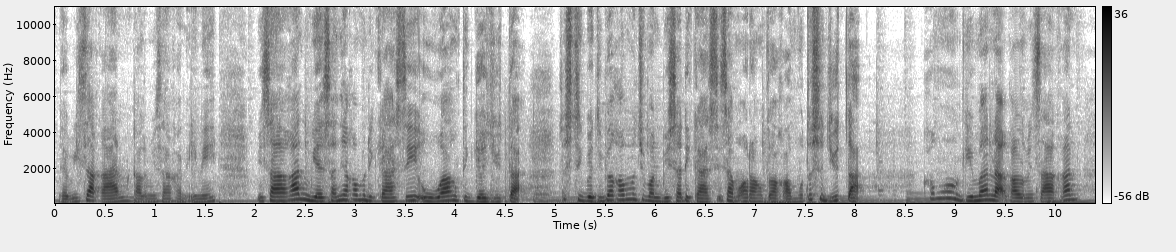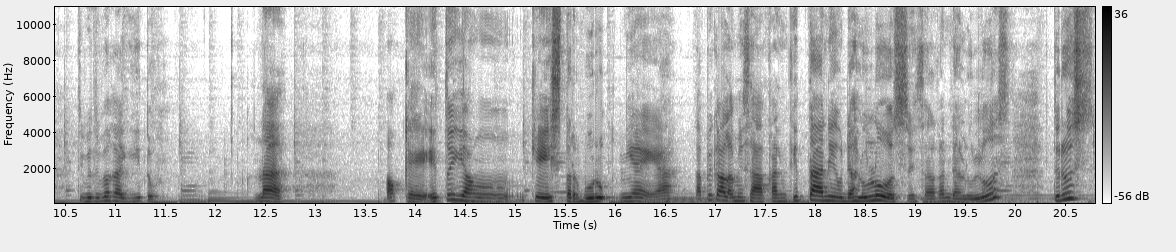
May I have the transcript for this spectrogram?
Nggak bisa kan kalau misalkan ini. Misalkan biasanya kamu dikasih uang 3 juta terus tiba-tiba kamu cuma bisa dikasih sama orang tua kamu tuh sejuta. Kamu gimana kalau misalkan tiba-tiba kayak gitu? Nah oke okay, itu yang case terburuknya ya. Tapi kalau misalkan kita nih udah lulus misalkan udah lulus terus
